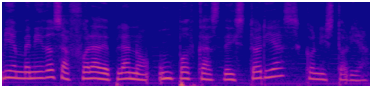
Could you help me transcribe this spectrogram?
Bienvenidos a Fuera de Plano, un podcast de historias con historia.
